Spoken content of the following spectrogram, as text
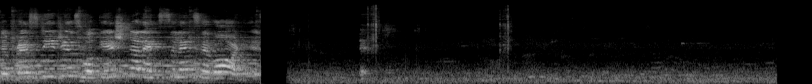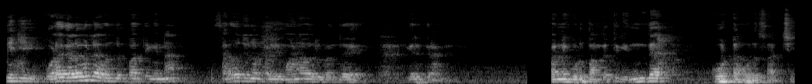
The prestigious Vocational Excellence Award is இன்னைக்கு உலகளவில் வந்து பார்த்தீங்கன்னா சரோஜன பள்ளி மாணவர்கள் வந்து இருக்கிறாங்க பண்ணி கொடுப்பாங்கிறதுக்கு இந்த கூட்டம் ஒரு சாட்சி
